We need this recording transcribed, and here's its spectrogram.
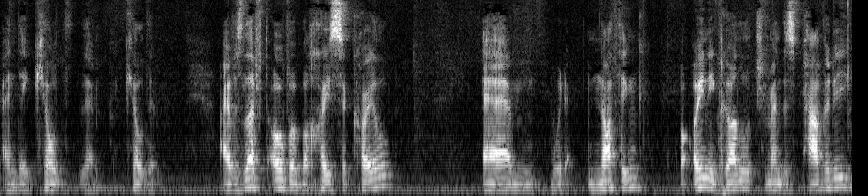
and they killed them, killed him. I was left over b'chayse koil um, with nothing, but only gadol, tremendous poverty,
